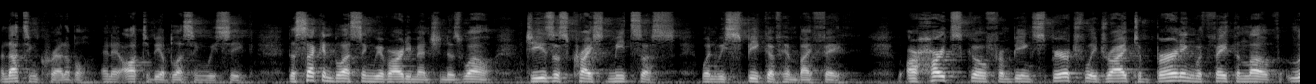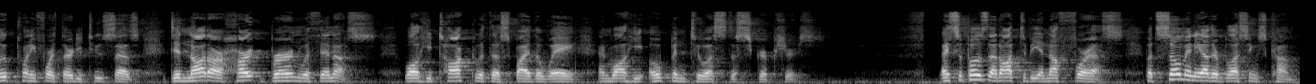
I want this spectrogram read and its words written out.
And that's incredible, and it ought to be a blessing we seek. The second blessing we have already mentioned as well Jesus Christ meets us when we speak of him by faith. Our hearts go from being spiritually dry to burning with faith and love. Luke 24 32 says, Did not our heart burn within us while he talked with us by the way and while he opened to us the scriptures? I suppose that ought to be enough for us. But so many other blessings come.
